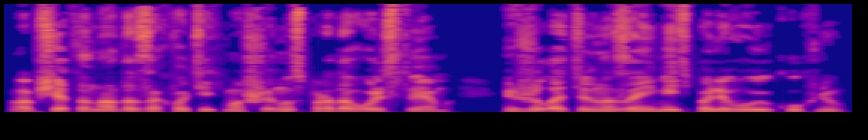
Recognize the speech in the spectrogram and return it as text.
Вообще-то надо захватить машину с продовольствием и желательно заиметь полевую кухню.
